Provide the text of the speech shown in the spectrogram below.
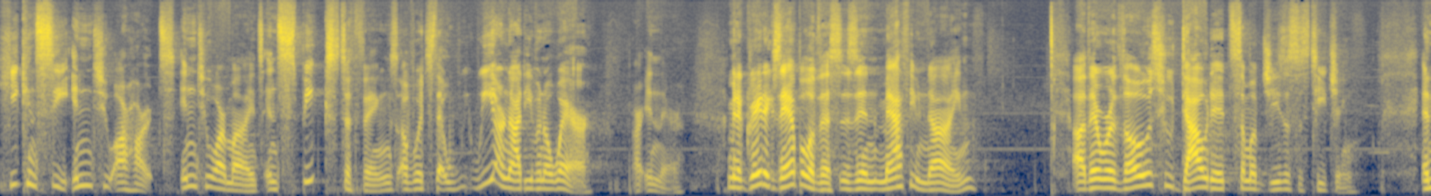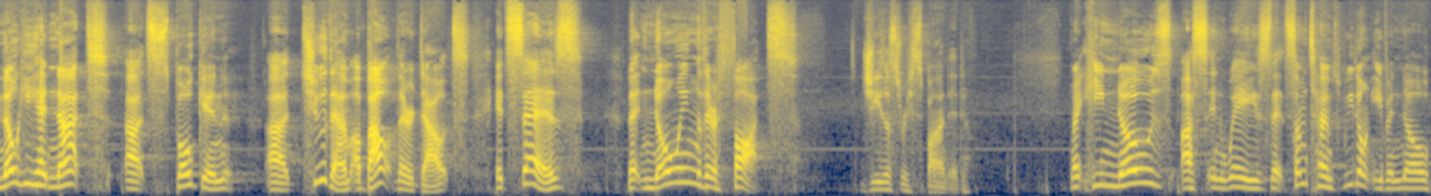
he can see into our hearts into our minds and speaks to things of which that we are not even aware are in there i mean a great example of this is in matthew 9 uh, there were those who doubted some of jesus' teaching and though he had not uh, spoken uh, to them about their doubts it says that knowing their thoughts, Jesus responded. Right? He knows us in ways that sometimes we don't even know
